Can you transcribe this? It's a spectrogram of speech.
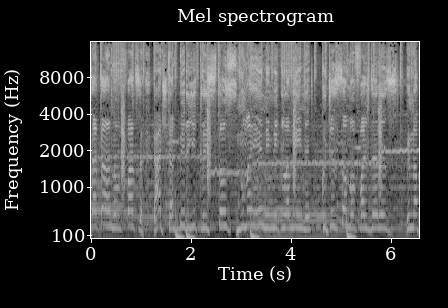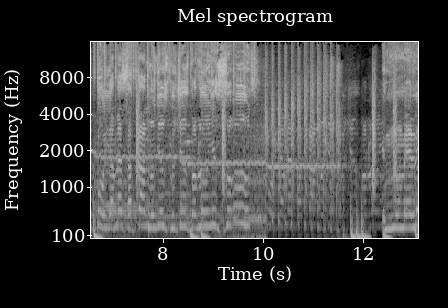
Satan în față. Taci, te-a Hristos Nu mai e nimic la mine Cu ce să mă faci de râs? Înapoi a mea satanul Eu slujesc doar lui Iisus. În numele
